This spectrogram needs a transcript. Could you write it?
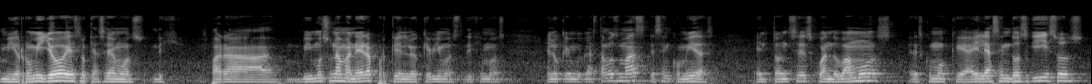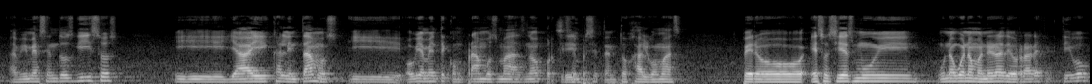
mi room y yo es lo que hacemos. Para vimos una manera porque en lo que vimos dijimos, en lo que gastamos más es en comidas. Entonces, cuando vamos es como que ahí le hacen dos guisos, a mí me hacen dos guisos y ya ahí calentamos y obviamente compramos más, ¿no? Porque siempre se te antoja algo más. Pero eso sí es muy una buena manera de ahorrar efectivo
